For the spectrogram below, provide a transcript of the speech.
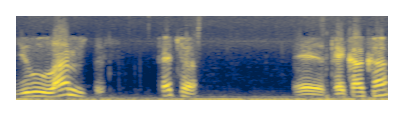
yıllardır FETÖ, e, PKK e,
